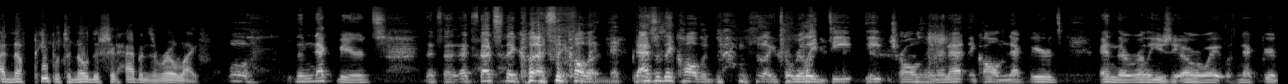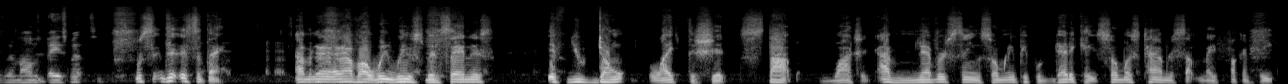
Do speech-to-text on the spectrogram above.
enough people to know this shit happens in real life. well, the neckbeards. That's that's that's they call that's what they call it. That's what they call the like the really deep deep trolls on the internet. They call them neckbeards, and they're really usually overweight with neckbeards in their mom's basements. Well, It's the thing. I mean, and I've all, we we've been saying this. If you don't like the shit, stop watching. I've never seen so many people dedicate so much time to something they fucking hate.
